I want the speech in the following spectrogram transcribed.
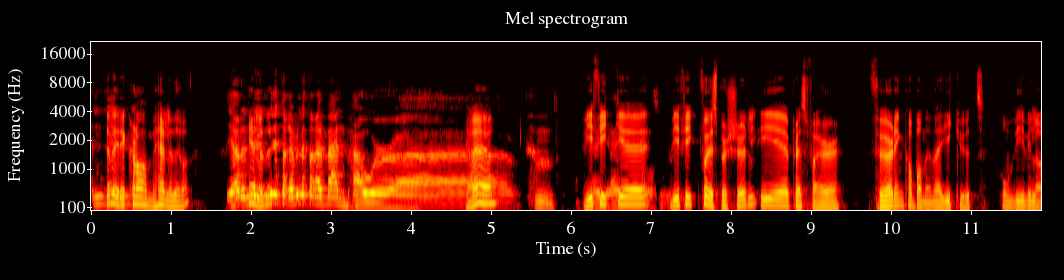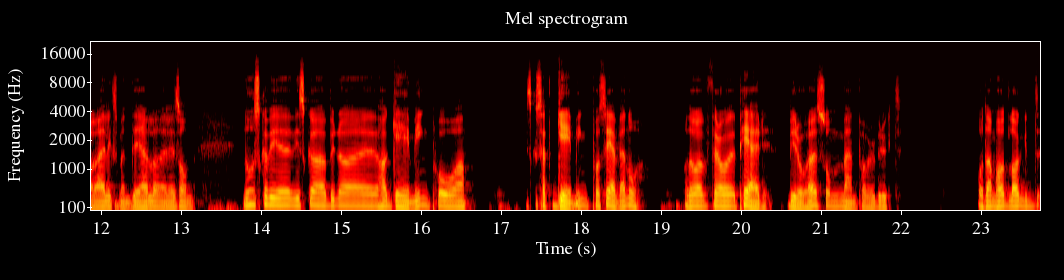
det blir reklame, hele det òg. Ja, det, hele det- dette er vel dette er manpower uh, Ja, ja, ja. Mm. Vi fikk, eh, vi fikk forespørsel i Pressfire før den kampanjen der gikk ut, om vi ville være liksom en del av det. eller sånn, Nå skal vi, vi skal begynne å ha gaming på Vi skal sette gaming på CV nå. Og det var fra PR-byrået som Manpower brukte. Og de hadde lagd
